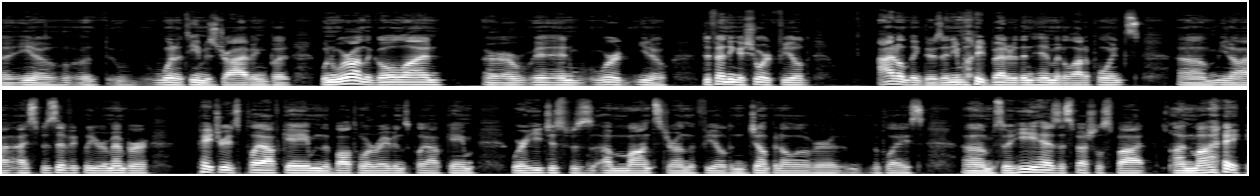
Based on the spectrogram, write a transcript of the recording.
uh, you know, uh, when a team is driving, but when we're on the goal line or, and we're, you know, defending a short field, I don't think there's anybody better than him at a lot of points. Um, you know, I, I specifically remember Patriots playoff game, the Baltimore Ravens playoff game, where he just was a monster on the field and jumping all over the place. Um, so he has a special spot on my,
